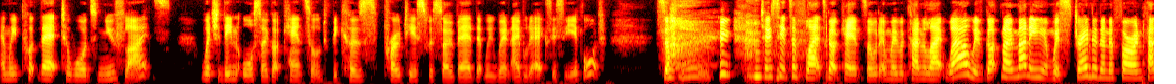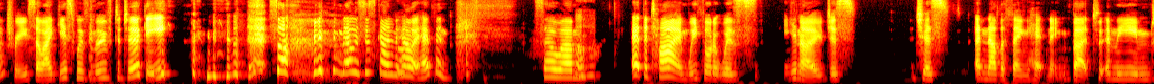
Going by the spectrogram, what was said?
and we put that towards new flights, which then also got cancelled because protests were so bad that we weren't able to access the airport. So two sets of flights got cancelled, and we were kind of like, "Wow, we've got no money, and we're stranded in a foreign country. So I guess we've moved to Turkey." so that was just kind of how it happened. So um, oh. at the time, we thought it was, you know, just just another thing happening. But in the end,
